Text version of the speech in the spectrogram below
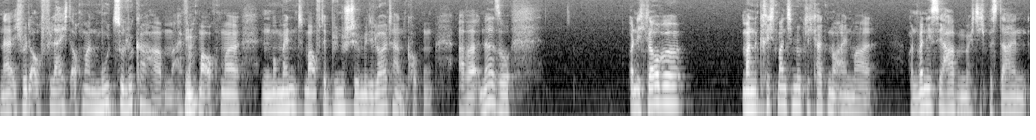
Na, ich würde auch vielleicht auch mal einen Mut zur Lücke haben. Einfach mhm. mal auch mal einen Moment mal auf der Bühne stehen mir die Leute angucken. Aber, ne, so. Und ich glaube, man kriegt manche Möglichkeiten nur einmal. Und wenn ich sie habe, möchte ich bis dahin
